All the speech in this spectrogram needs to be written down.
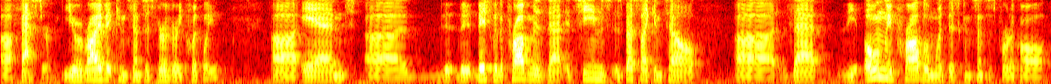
uh, faster. You arrive at consensus very, very quickly. Uh, and uh, the, the, basically the problem is that it seems, as best I can tell, uh, that the only problem with this consensus protocol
